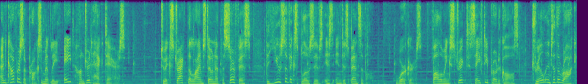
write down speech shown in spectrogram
and covers approximately 800 hectares. To extract the limestone at the surface, the use of explosives is indispensable. Workers, following strict safety protocols, drill into the rock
